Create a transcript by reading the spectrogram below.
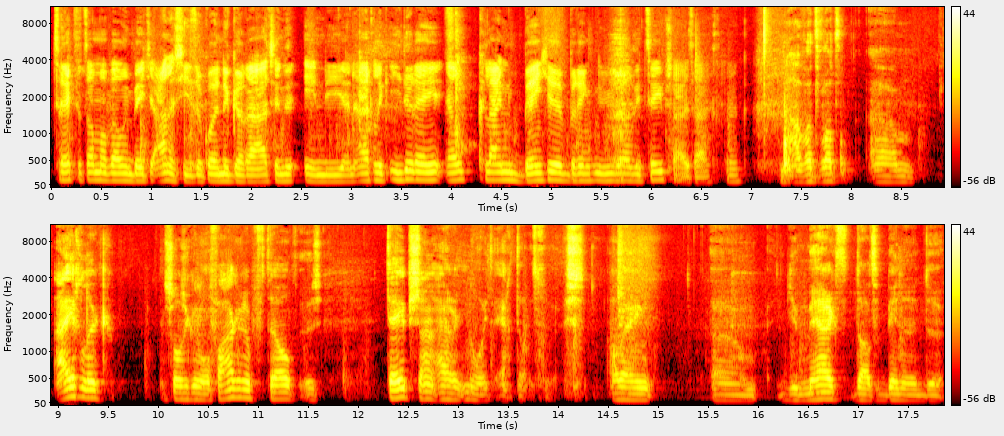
trekt het allemaal wel een beetje aan. En zie je het ook wel in de garage, in de indie. En eigenlijk iedereen, elk klein bandje brengt nu wel die tapes uit eigenlijk. Nou, wat, wat ehm, eigenlijk, zoals ik het al vaker heb verteld, is tapes zijn eigenlijk nooit echt dood geweest. Alleen, ehm, je merkt dat binnen de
